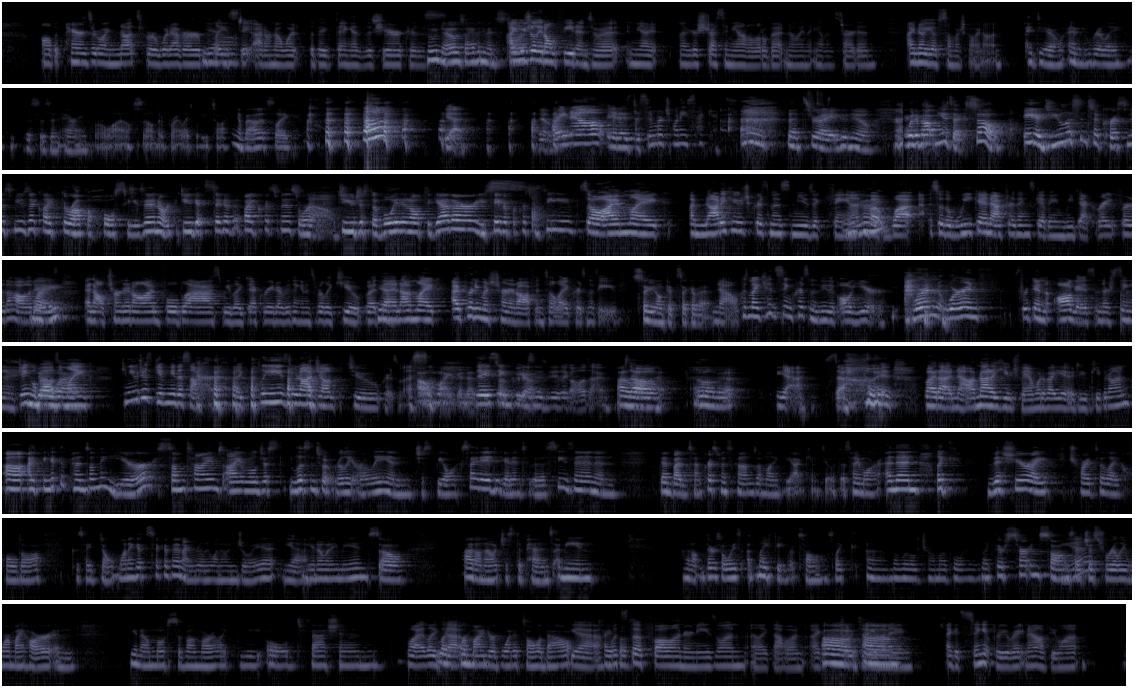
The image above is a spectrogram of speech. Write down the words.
all the parents are going nuts for whatever Yeah. PlayStation. I don't know what the big thing is this year because Who knows? I haven't even started. I usually don't feed into it. And yet uh, you're stressing me out a little bit knowing that you haven't started. I know you have so much going on. I do, and really, this isn't airing for a while, so they're probably like, "What are you talking about?" It's like, Yeah. No, right now it is December 22nd. That's right. Who knew? What about music? So, Ada, do you listen to Christmas music like throughout the whole season, or do you get sick of it by Christmas, or No. do you just avoid it altogether? You save it for Christmas Eve? So I'm like, I'm not a huge Christmas music fan, Okay. but what? So the weekend after Thanksgiving, we decorate for the holidays, Right. and I'll turn it on full blast. We like decorate everything, and it's really cute. But Yeah. then I'm like, I pretty much turn it off until like Christmas Eve. So you don't get sick of it. No, because my kids sing Christmas music all year. We're in we're in freaking August, and they're singing Jingle No Bells. I'm like, can you just give me the summer? like, please do not jump to Christmas. Oh my goodness. They it's so sing. Christmas music all the time. I so love it. I love it. yeah. So, but uh, no, I'm not a huge fan. What about you? Do you keep it on? Uh, I think it depends on the year. Sometimes I will just listen to it really early and just be all excited to get into the season. And then by the time Christmas comes, I'm like, yeah, I can't deal with this anymore. And then, like, this year, I tried to like hold off because I don't want to get sick of it. I really want to enjoy it. Yeah. You know what I mean? So I don't know. It just depends. I mean, I don't, there's always uh, my favorite songs, like uh, The Little Drummer Boy. Like, there's certain songs that just really warm my heart. And, you know, most of them are like the old fashioned, Well, I like, like, that. reminder of what it's all about. yeah. What's of- the fall on her knees one? I like that one. I Oh, couldn't tell you um, the name. I could sing it for you right now if you want.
